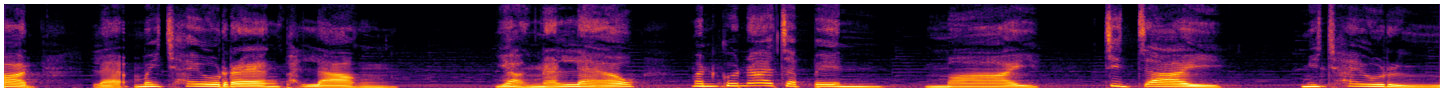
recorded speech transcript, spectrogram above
าตุและไม่ใช่แรงพลัง อย่างนั้นแล้วมันก็น่าจะเป็นมายจิตใจมิใช่หรือ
